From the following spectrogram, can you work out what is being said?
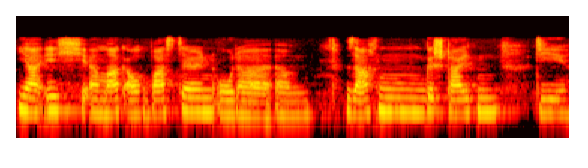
Ja, ich äh, mag auch basteln oder ähm, Sachen gestalten, die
